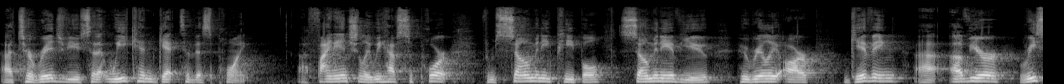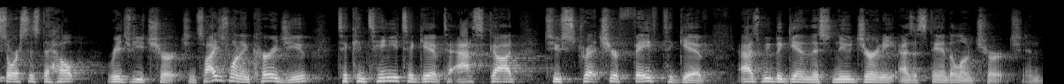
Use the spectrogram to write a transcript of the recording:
uh, to Ridgeview so that we can get to this point. Uh, financially, we have support from so many people, so many of you who really are giving uh, of your resources to help Ridgeview Church. And so I just want to encourage you to continue to give, to ask God to stretch your faith to give as we begin this new journey as a standalone church. And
